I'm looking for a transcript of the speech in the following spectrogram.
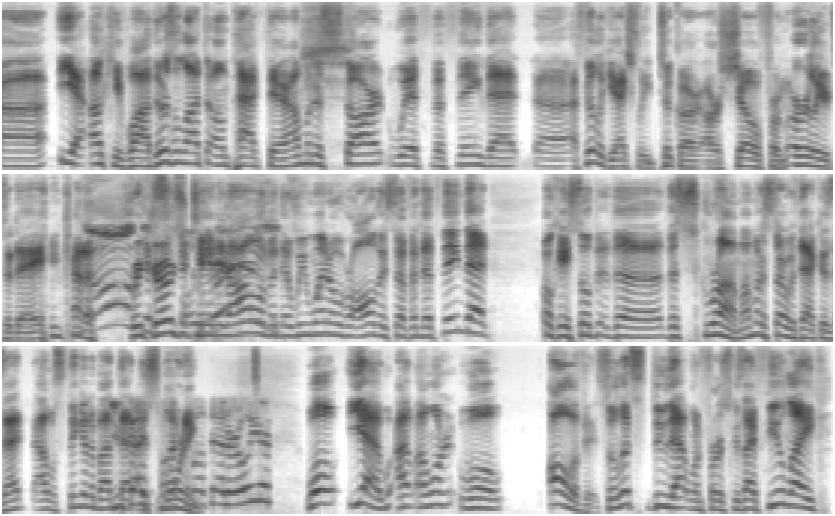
Uh, yeah, okay, wow. There's a lot to unpack there. I'm going to start with the thing that uh, I feel like you actually took our, our show from earlier today and kind of No, regurgitated all of it. That we went over all this stuff. And the thing that, okay, so the the, the scrum, I'm going to start with that because that I was thinking about you that this morning. about that earlier? Well, yeah, I, I want well all of it. So let's do that one first because I feel like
